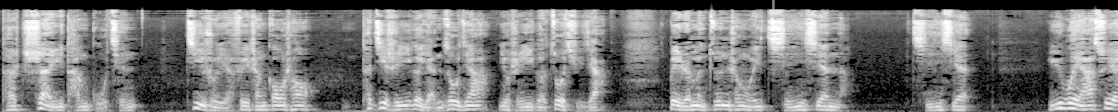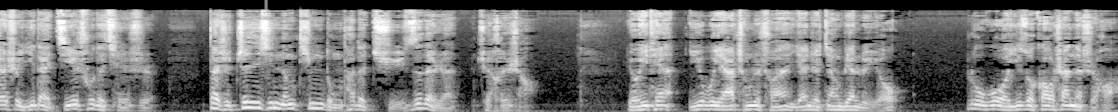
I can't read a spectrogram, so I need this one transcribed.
他善于弹古琴，技术也非常高超。他既是一个演奏家，又是一个作曲家，被人们尊称为琴仙呐。琴仙，俞伯牙虽然是一代杰出的琴师，但是真心能听懂他的曲子的人却很少。有一天，俞伯牙乘着船沿着江边旅游，路过一座高山的时候。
